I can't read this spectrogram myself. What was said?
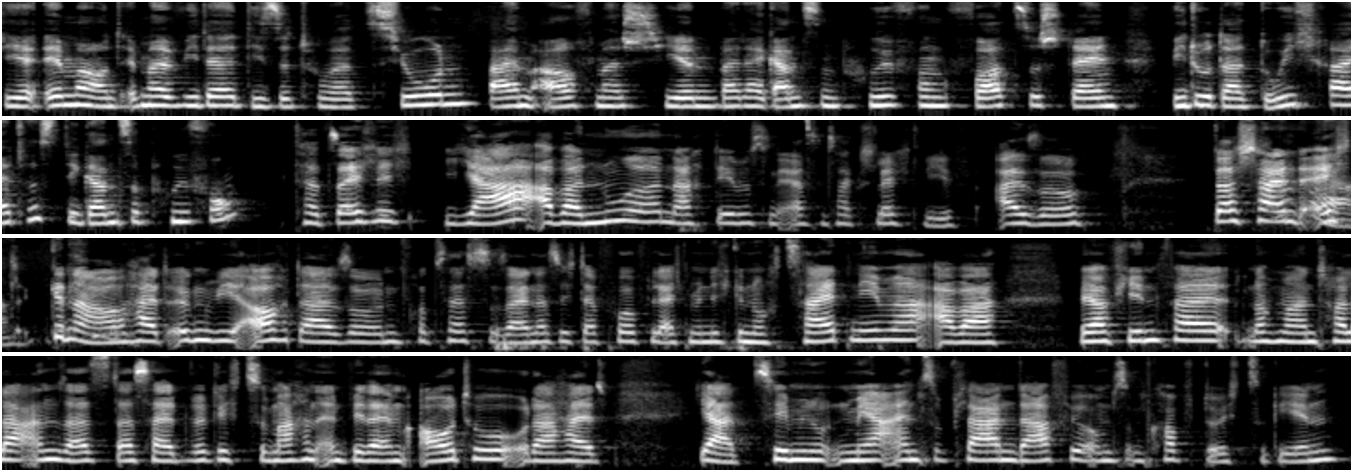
dir immer und immer wieder die Situation beim Aufmarschieren, bei der ganzen Prüfung vorzustellen, wie du da durchreitest, die ganze Prüfung? Tatsächlich ja, aber nur nachdem es den ersten Tag schlecht lief. Also das scheint ah, echt, genau, halt irgendwie auch da so ein Prozess zu sein, dass ich davor vielleicht mir nicht genug Zeit nehme, aber wäre auf jeden Fall nochmal ein toller Ansatz, das halt wirklich zu machen, entweder im Auto oder halt ja, zehn Minuten mehr einzuplanen dafür, um es im Kopf durchzugehen.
